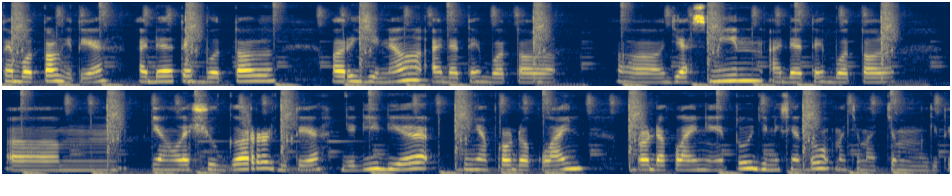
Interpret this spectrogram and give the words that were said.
teh botol gitu ya. Ada teh botol original, ada teh botol uh, jasmine, ada teh botol um, yang less sugar gitu ya jadi dia punya produk lain produk lainnya itu jenisnya tuh macam-macam gitu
